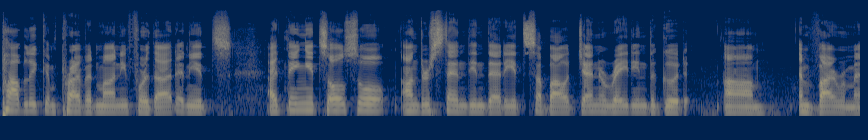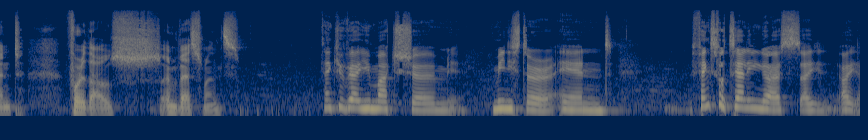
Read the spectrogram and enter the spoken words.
public and private money for that. And it's, I think it's also understanding that it's about generating the good um, environment for those investments. Thank you very much, um, Minister. And thanks for telling us, I, I,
